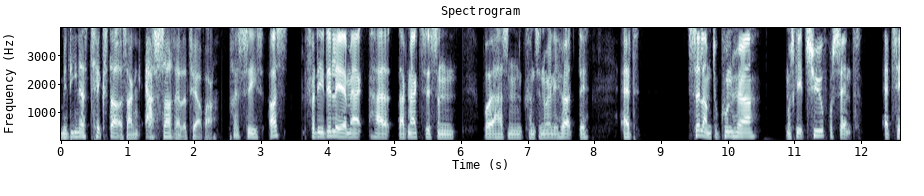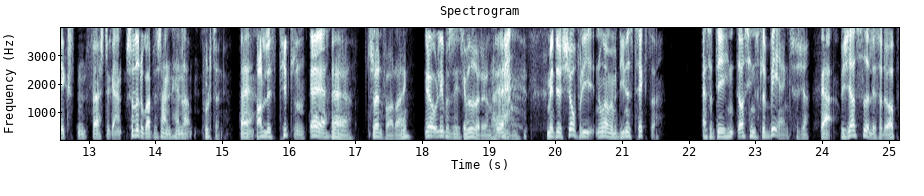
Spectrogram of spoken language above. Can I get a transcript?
Medinas tekster og sange er så relaterbare. Præcis. Også fordi det jeg mærke, har lagt mærke til, sådan, hvor jeg har sådan kontinuerligt hørt det, at selvom du kun hører måske 20% af teksten første gang, så ved du godt, hvad sangen handler om. Fuldstændig. Ja, ja. Bare du læser titlen. Ja, ja. Ja, ja. Synd for dig, ikke? Jo, lige præcis. Jeg ved, hvad den her Ja. handler om. Men det er jo sjovt, fordi nu er man med Dinas tekster. Altså, det er hende- også hendes levering, synes jeg. Ja. Hvis jeg sidder og læser det op,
